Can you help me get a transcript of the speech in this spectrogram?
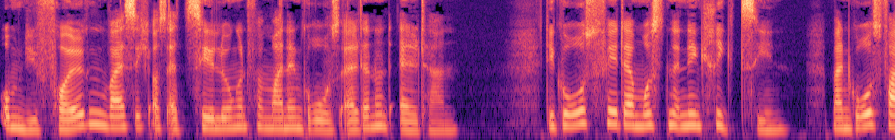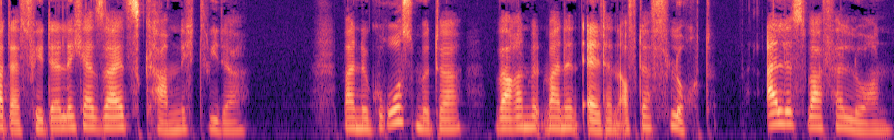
Um die Folgen weiß ich aus Erzählungen von meinen Großeltern und Eltern. Die Großväter mussten in den Krieg ziehen. Mein Großvater väterlicherseits kam nicht wieder. Meine Großmütter waren mit meinen Eltern auf der Flucht. Alles war verloren.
